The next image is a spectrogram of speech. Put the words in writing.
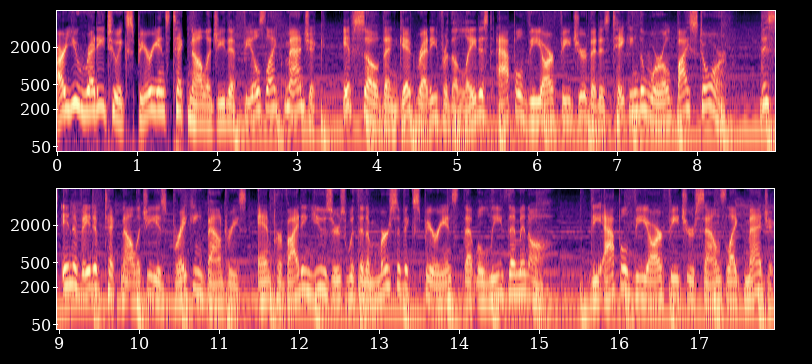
Are you ready to experience technology that feels like magic? If so, then get ready for the latest Apple VR feature that is taking the world by storm. This innovative technology is breaking boundaries and providing users with an immersive experience that will leave them in awe. The Apple VR feature sounds like magic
